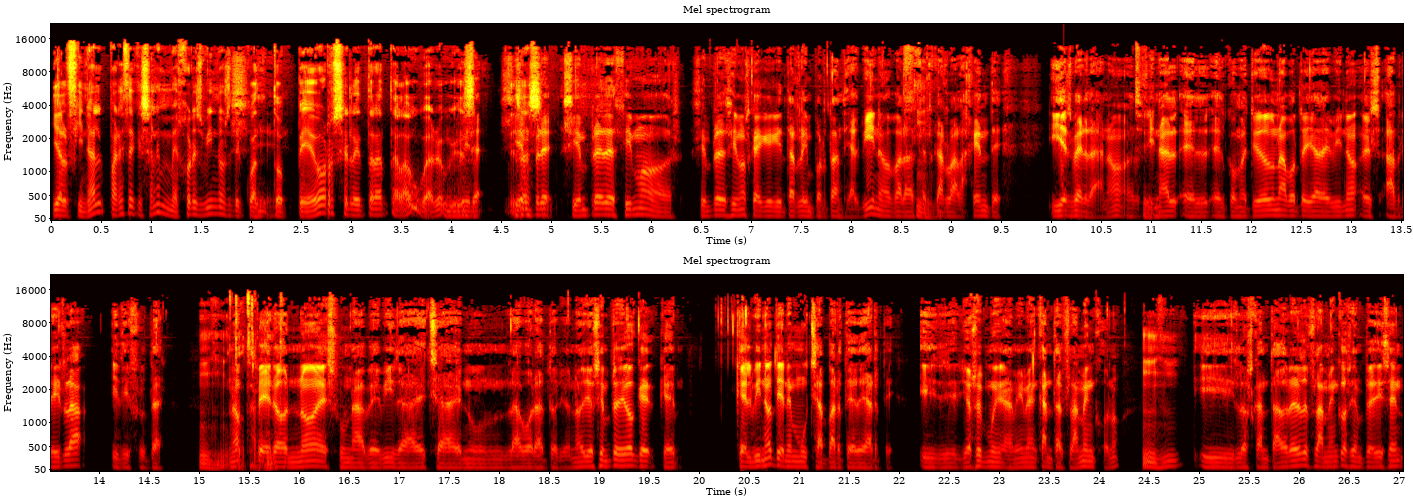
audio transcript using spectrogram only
y al final parece que salen mejores vinos de cuanto peor se le trata a la uva, ¿no? Mira, es siempre, siempre decimos, siempre decimos que hay que quitarle importancia al vino para acercarlo a la gente. Y es verdad, ¿no? Al Sí. final, el, el cometido de una botella de vino es abrirla y disfrutar. Pero no es una bebida hecha en un laboratorio, ¿no? Yo siempre digo que, que, que el vino tiene mucha parte de arte. Y yo soy muy, a mí me encanta el flamenco, ¿no? Y los cantadores de flamenco siempre dicen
